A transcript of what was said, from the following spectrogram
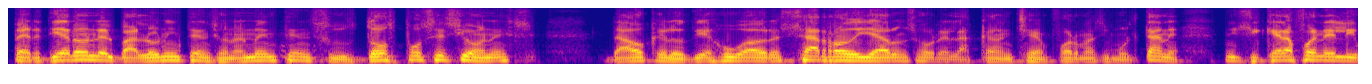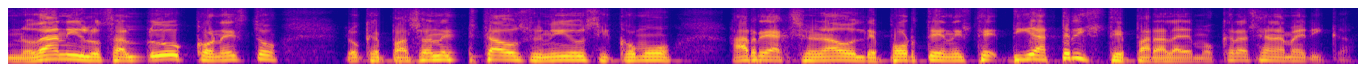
Perdieron el balón intencionalmente en sus dos posesiones, dado que los 10 jugadores se arrodillaron sobre la cancha en forma simultánea. Ni siquiera fue en el himno. Dani, lo saludo con esto, lo que pasó en Estados Unidos y cómo ha reaccionado el deporte en este día triste para la democracia en América.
